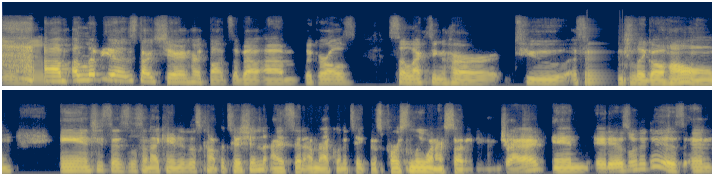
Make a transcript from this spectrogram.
Mhm. Um, Olivia starts sharing her thoughts about um, the girls selecting her to essentially go home. And she says, Listen, I came to this competition. I said, I'm not going to take this personally when I started doing drag. And it is what it is. And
